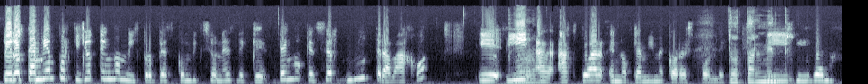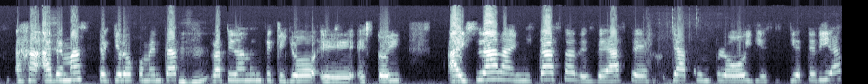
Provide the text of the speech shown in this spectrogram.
pero también porque yo tengo mis propias convicciones de que tengo que hacer mi trabajo y, actuar en lo que a mí me corresponde. Totalmente. Y, bueno, además te quiero comentar rápidamente que yo eh, estoy aislada en mi casa desde hace, ya cumplo hoy 17 días,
